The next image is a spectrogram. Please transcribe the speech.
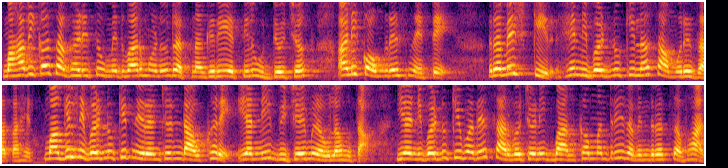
महाविकास आघाडीचे उमेदवार म्हणून रत्नागिरी येथील उद्योजक आणि काँग्रेस नेते रमेश कीर हे निवडणुकीला सामोरे जात आहेत. मागील निवडणुकीत निरंजन डावखरे यांनी विजय मिळवला होता. या निवडणुकीमध्ये सार्वजनिक बांधकाम मंत्री रवींद्र चव्हाण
